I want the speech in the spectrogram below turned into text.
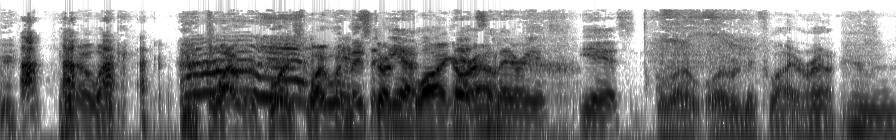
you know, like, why, of course, why wouldn't they start yeah, flying that's around? hilarious. Yes. Why, why wouldn't they fly around? Hmm.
